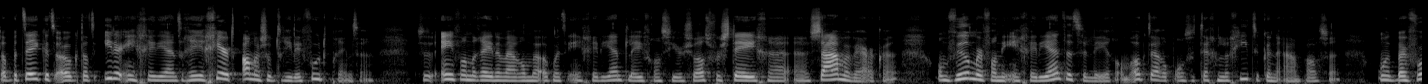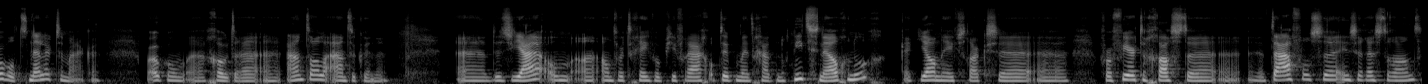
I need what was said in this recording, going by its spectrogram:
Dat betekent ook dat ieder ingrediënt reageert anders op 3D foodprinten. Dus dat is een van de redenen waarom we ook met ingrediëntleveranciers zoals Verstegen uh, samenwerken. Om veel meer van die ingrediënten te leren. Om ook daarop onze technologie te kunnen aanpassen. Om het bijvoorbeeld sneller te maken. Maar ook om uh, grotere uh, aantallen aan te kunnen. Uh, dus ja, om uh, antwoord te geven op je vraag, op dit moment gaat het nog niet snel genoeg. Kijk, Jan heeft straks uh, voor 40 gasten tafels in zijn restaurant.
